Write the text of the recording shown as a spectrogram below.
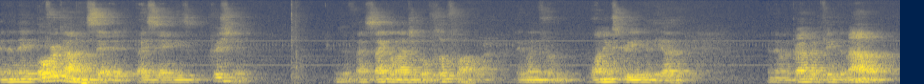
and then they overcompensated by saying he's Krishna. It was a psychological flip-flop. They went from one extreme to the other. And then when Prabhupada kicked them out,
